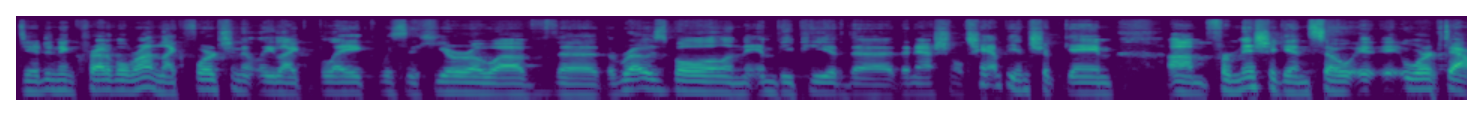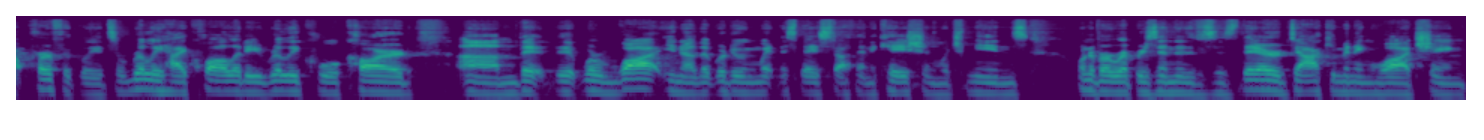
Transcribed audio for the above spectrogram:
did an incredible run. Like fortunately, like Blake was the hero of the the Rose Bowl and the MVP of the the national championship game um, for Michigan, so it, it, worked out perfectly. It's a really high quality, really cool card um, that, that we're what you know that we're doing witness based authentication, which means one of our representatives is there documenting, watching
